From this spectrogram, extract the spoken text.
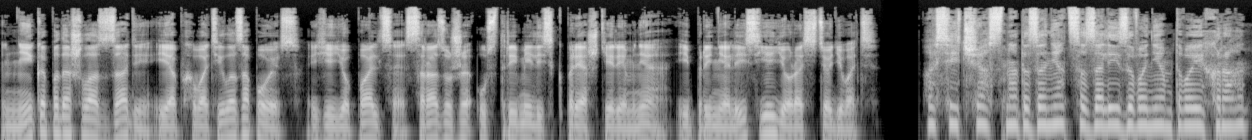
Ника подошла сзади и обхватила за пояс. Ее пальцы сразу же устремились к пряжке ремня и принялись ее расстегивать. «А сейчас надо заняться зализыванием твоих ран»,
